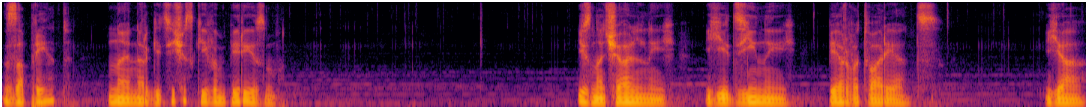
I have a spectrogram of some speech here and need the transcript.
Запрет на энергетический вампиризм. Изначальный, единый первотворец. Я,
